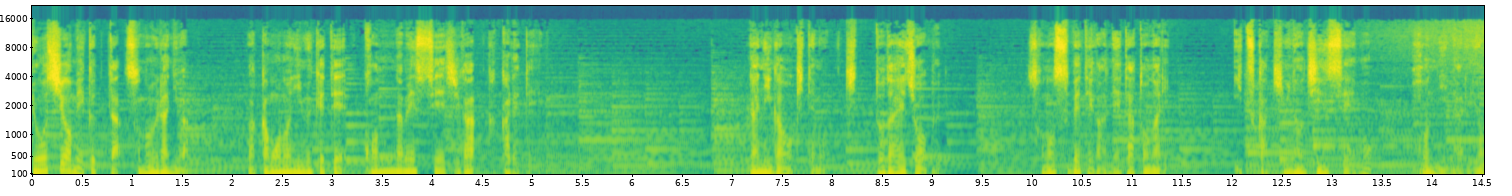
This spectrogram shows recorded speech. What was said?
表紙をめくったその裏には、若者に向けてこんなメッセージが書かれている。何が起きてもきっと大丈夫。そのすべてがネタとなり、いつか君の人生も本になるよ。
